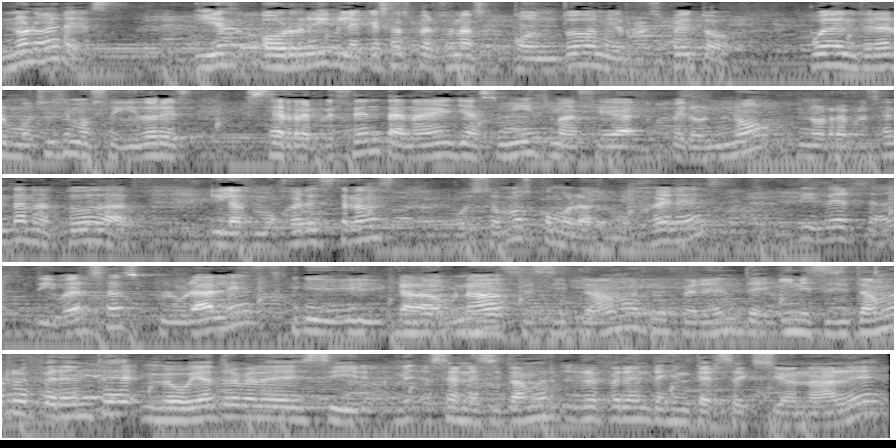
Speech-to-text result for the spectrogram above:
No lo eres. Y es horrible que esas personas, con todo mi respeto, pueden tener muchísimos seguidores, se representan a ellas mismas, pero no nos representan a todas. Y las mujeres trans, pues somos como las mujeres, Diversas. diversas, plurales, y cada una... Necesitamos referentes. Y necesitamos referentes, me voy a atrever a decir, o sea, necesitamos referentes interseccionales.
